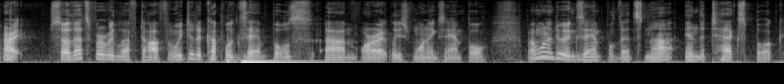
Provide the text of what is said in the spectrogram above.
All right, so that's where we left off, and we did a couple examples, um, or at least one example. But I want to do an example that's not in the textbook,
